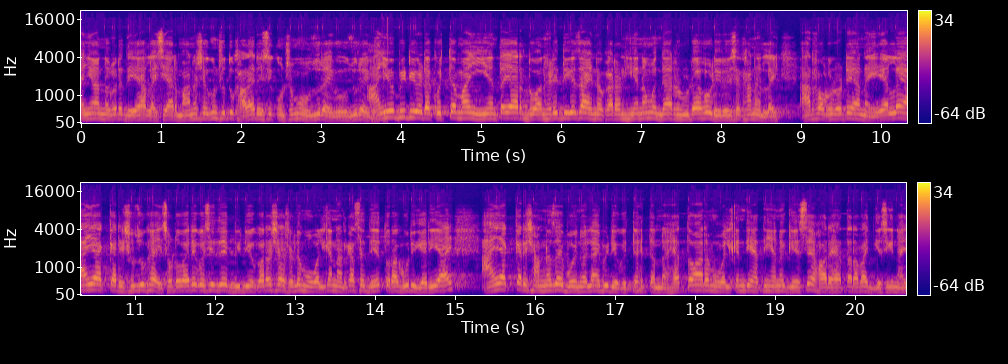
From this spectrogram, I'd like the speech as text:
আমিও আন্ন করে দিয়ে হালাইছি। আর মানুষ এখন শুধু খাড়াই রয়েছে কোন সময় হুজুর আইব হুজুর আইব। আমিও ভিডিওটা করতাম আই ইয়েন তাই আর দোয়ান হেড়ের দিকে যাই না কারণ হিয়ানের মধ্যে আর রুডা হড়ি রয়েছে খানের লাই আর ফকরটে নাই। এর লাই আই এক কারি সুযোগ খাই ছোট বাইরে কইছি যে ভিডিও করা শেষ হলে মোবাইল কেনার কাছে দে তোরা ঘুরি গাড়ি আয়। আই এক কারি সামনে যাই বই নইলে আমি ভিডিও করতে হইতাম না। হ্যাঁ তো আর মোবাইল কেন দিয়ে হাতি হেন গেছে হরে হ্যাঁ তারা বাইক গেছে কি নাই।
